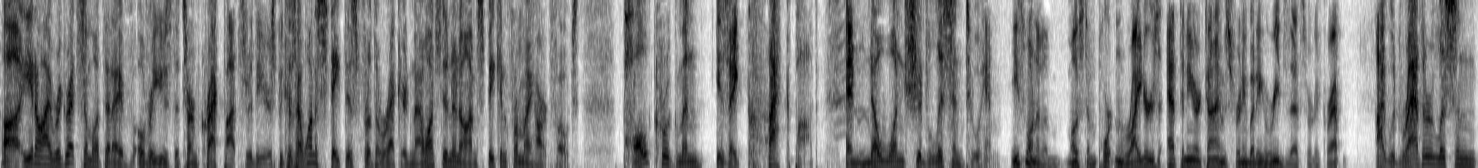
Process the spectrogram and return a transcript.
Uh, you know, I regret somewhat that I've overused the term crackpot through the years because I want to state this for the record, and I want you to know I'm speaking from my heart, folks. Paul Krugman is a crackpot, and no one should listen to him. He's one of the most important writers at the New York Times for anybody who reads that sort of crap. I would rather listen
